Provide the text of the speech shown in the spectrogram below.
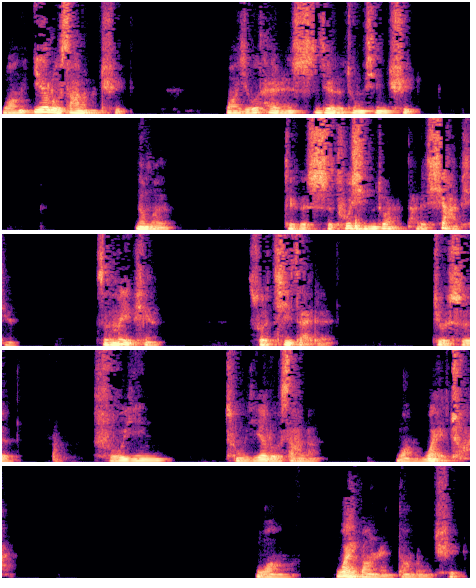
往耶路撒冷去，往犹太人世界的中心去。那么，这个《使徒行传》它的下篇、姊妹篇所记载的，就是福音从耶路撒冷往外传，往外邦人当中去，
